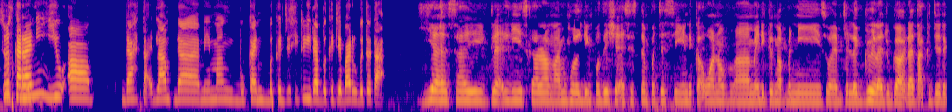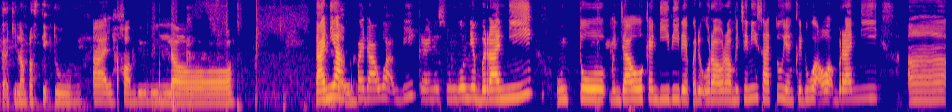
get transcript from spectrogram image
So sekarang ni you are dah tak dalam dah memang bukan bekerja situ you dah bekerja baru betul tak? Yes, I gladly sekarang I'm holding position assistant purchasing dekat one of uh, medical company. So, I macam lega lah juga dah tak kerja dekat kilang plastik tu. Alhamdulillah. Tahniah kepada awak V kerana sungguhnya berani untuk menjauhkan diri daripada orang-orang macam ni. Satu, yang kedua awak berani uh,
